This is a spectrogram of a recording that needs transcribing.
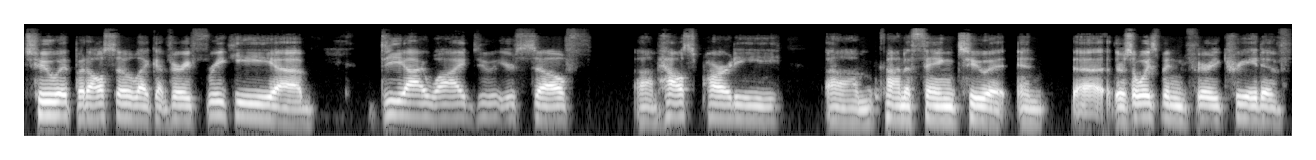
to it, but also like a very freaky uh DIY do it yourself um house party um kind of thing to it. And uh there's always been very creative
